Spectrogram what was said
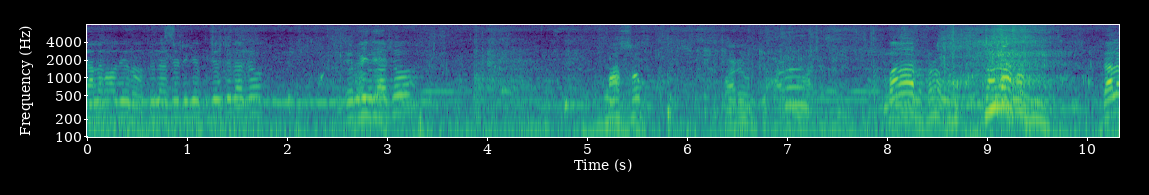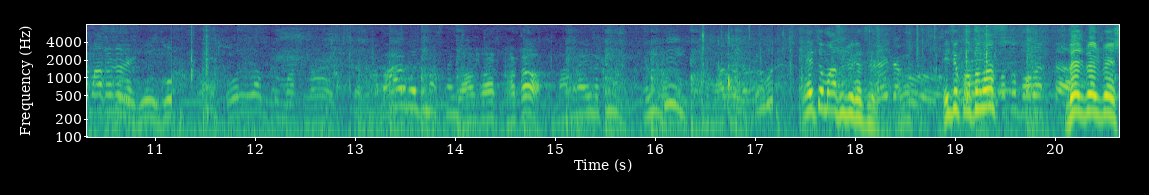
জালে পাওয়া দিও না। চলে আসো এদিকে পিছনে চলে আসো। পিছনে চলে আসো। মাছ সব মাছ কি মাছ আছে? জালে মাছ আছে আবার বলছে মাছ? নাই মাছ নাই কি? এই তো মাছ উঠে গেছে এই যে কত মাছ বেশ বেশ বেশ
